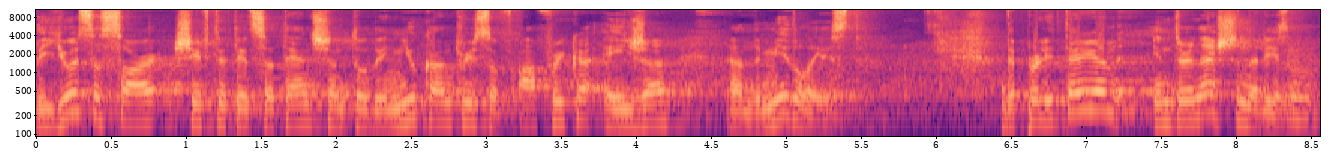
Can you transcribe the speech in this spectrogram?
the USSR shifted its attention to the new countries of Africa, Asia, and the Middle East. The proletarian internationalism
